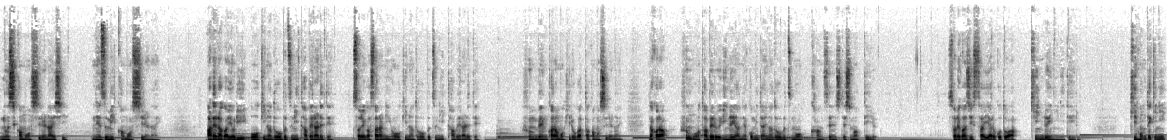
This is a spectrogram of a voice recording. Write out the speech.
虫かもしれないしネズミかもしれない。あれらがより大きな動物に食べられてそれがさらに大きな動物に食べられて糞便からも広がったかもしれない。だから糞を食べる犬や猫みたいな動物も感染してしまっている。それが実際やることは菌類に似ている。基本的に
